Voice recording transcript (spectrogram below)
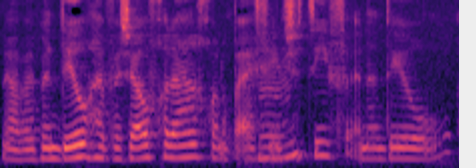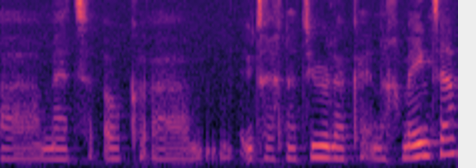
Nou, we hebben een deel hebben we zelf gedaan, gewoon op eigen Mhm. initiatief. En een deel met ook Utrecht Natuurlijk en de gemeente.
